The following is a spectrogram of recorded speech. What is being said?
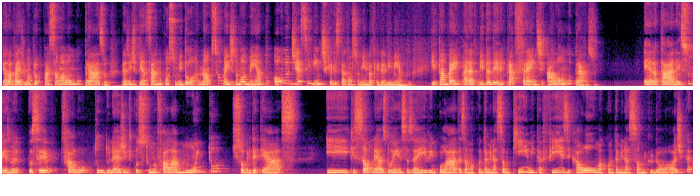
Ela vai de uma preocupação a longo prazo, da gente pensar no consumidor não somente no momento ou no dia seguinte que ele está consumindo aquele alimento, e também para a vida dele para frente, a longo prazo. É, Natália, isso mesmo. Você falou tudo, né? A gente costuma falar muito sobre DTAs, e que são né, as doenças aí vinculadas a uma contaminação química, física ou uma contaminação microbiológica.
